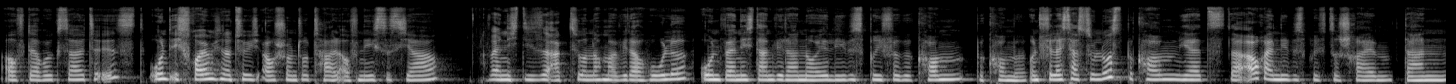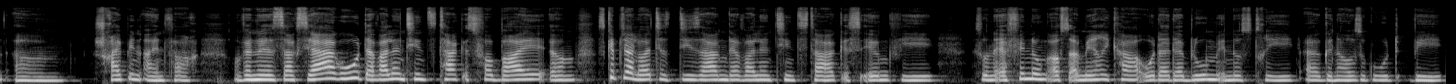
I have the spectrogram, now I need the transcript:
auf der Rückseite ist. Und ich freue mich natürlich auch schon total auf nächstes Jahr wenn ich diese Aktion nochmal wiederhole und wenn ich dann wieder neue Liebesbriefe gekommen bekomme. Und vielleicht hast du Lust bekommen, jetzt da auch einen Liebesbrief zu schreiben, dann ähm, schreib ihn einfach. Und wenn du jetzt sagst, ja gut, der Valentinstag ist vorbei, ähm, es gibt ja Leute, die sagen, der Valentinstag ist irgendwie so eine Erfindung aus Amerika oder der Blumenindustrie äh, genauso gut wie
